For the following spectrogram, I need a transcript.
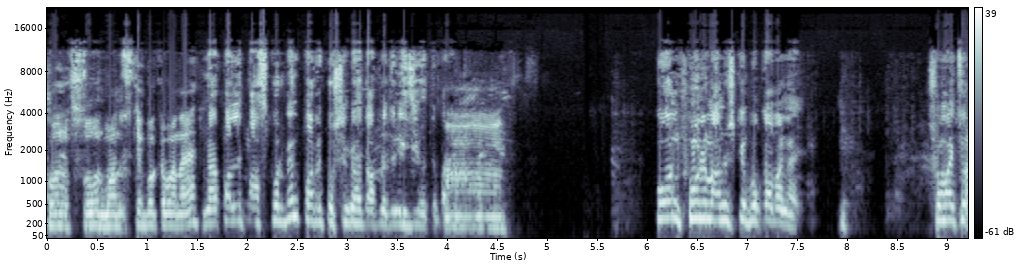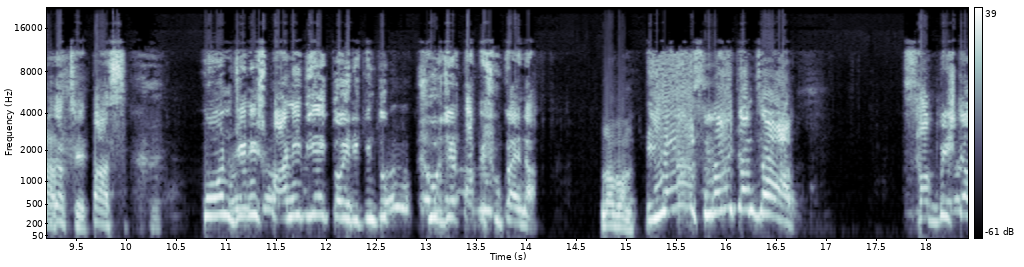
কোন ফুল মানুষকে বোকা বানায়? না পারলে পাস করবেন পরের কোশ্চেনটা হয়তো আপনার জন্য ইজি হতে পারে। কোন ফুল মানুষকে বোকা বানায়? সময় চলে যাচ্ছে পাস কোন জিনিস পানি দিয়েই তৈরি কিন্তু সূর্যের তাপে শুকায় না? লবণ। ইয়েস রাইট আনসার ছাব্বিশটা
